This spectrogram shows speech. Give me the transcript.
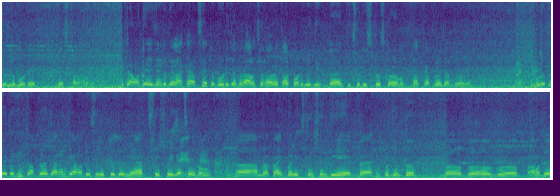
জন্য বোর্ডে প্লেস করা হবে। এটা আমাদের এজেন্ডাতে রাখা আছে, তো বোর্ডে যখন আলোচনা হবে তারপরে যদি কিছু ডিসকাস করার মতো থাকে আপনারা জানতে পারবেন। মূলত এটা কিন্তু আপনারা জানেন যে আমাদের সিলেক্টরদের মেয়াদ শেষ হয়ে গেছে এবং আমরা কয়েকবার এক্সটেনশন দিয়ে এখন পর্যন্ত আমাদের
